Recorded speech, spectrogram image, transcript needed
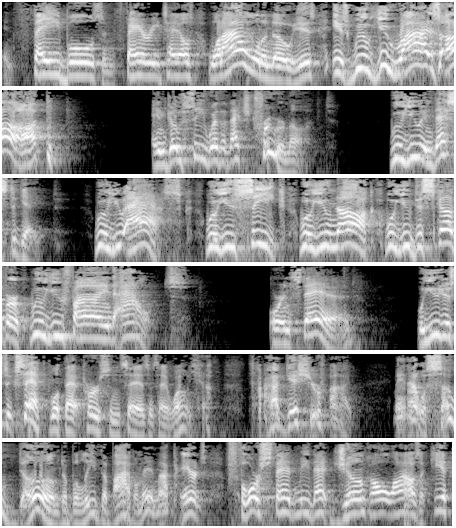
and fables and fairy tales. What I want to know is, is will you rise up and go see whether that's true or not? Will you investigate? Will you ask? Will you seek? Will you knock? Will you discover? Will you find out? Or instead, will you just accept what that person says and say, well, yeah, I guess you're right. Man, I was so dumb to believe the Bible. Man, my parents force fed me that junk all while I was a kid.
